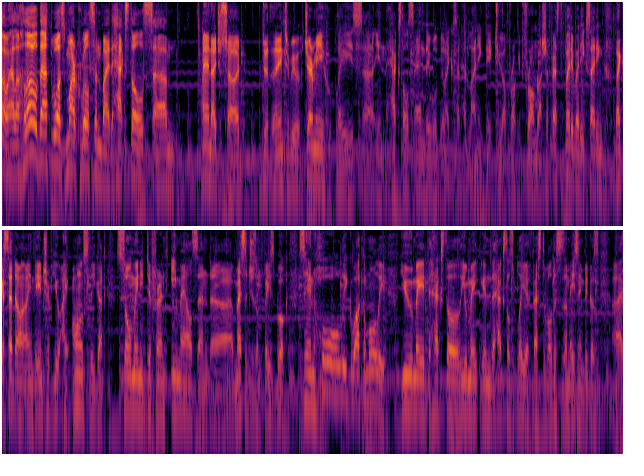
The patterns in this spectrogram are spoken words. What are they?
Hello, hello, hello. That was Mark Wilson by the Hextalls. Um, and I just uh, did an interview with Jeremy, who plays uh, in the Hextalls, and they will be, like I said, headlining day two of Rocket from Russia Fest. Very, very exciting. Like I said uh, in the interview, I honestly got so many different emails and uh, messages on Facebook saying, "Holy guacamole! You made the Hextall, you make in the Hextalls Play Festival. This is amazing!" Because, uh,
